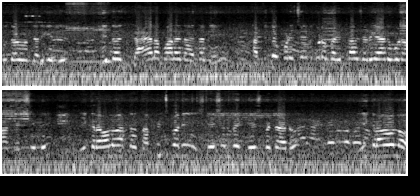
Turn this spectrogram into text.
గుద్దడం జరిగింది. దీంతో గాయాల పాలైన అతన్ని కత్తితో పొడిచేందుకు కూడా ప్రయత్నాలు జరిగాయని కూడా తెలిసింది. ఈ క్రమంలో అతను తప్పించుకొని స్టేషన్పై కేసు పెట్టాడు. ఈ క్రమంలో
